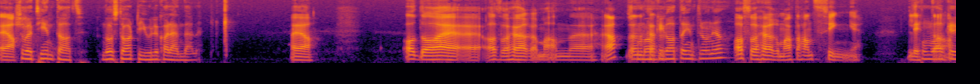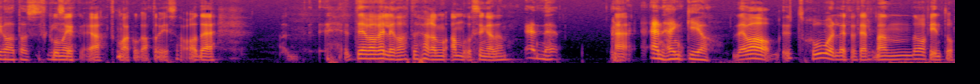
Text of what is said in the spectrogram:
Ja. som et hint at nå starter julekalenderen. ja. Og da eh, Og så hører man eh, Ja. Skomakergata-introen, ja. Og så hører man at han synger litt. Skomakergatas vise. Ja, Skomakergata-vise. Og det Det var veldig rart å høre noen andre synge den. En, Eh, en Henki, ja. Det var utrolig spesielt, men det var fint òg.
